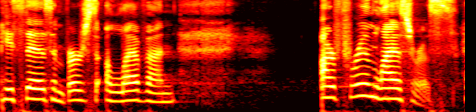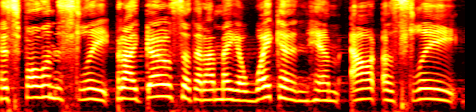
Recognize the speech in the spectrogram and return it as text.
He says in verse 11, Our friend Lazarus has fallen asleep, but I go so that I may awaken him out of sleep.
